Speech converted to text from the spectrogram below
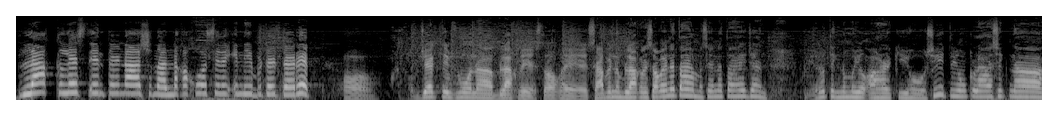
Blacklist International, nakakuha silang inhibitor turret. Oh. Objectives muna, Blacklist. Okay. Sabi ng Blacklist, okay na tayo, masaya na tayo dyan. Pero tingnan mo yung Arky Hoshi. Ito yung classic na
